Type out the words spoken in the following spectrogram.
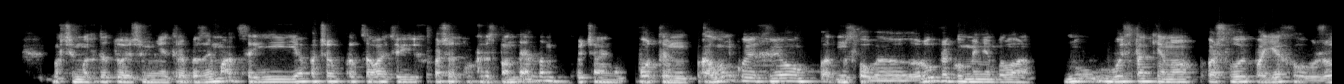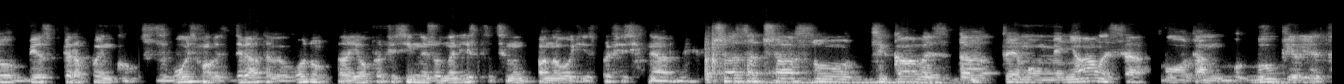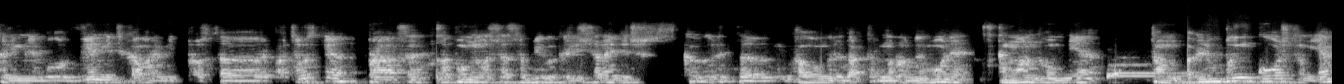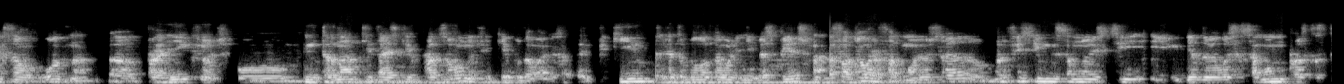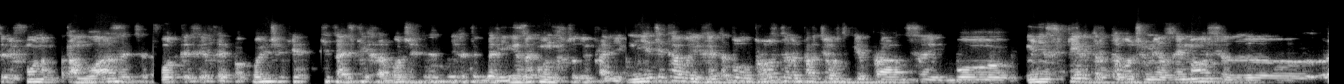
Мачыма гэта тое чым мне трэба займацца. І я пачаў працаваць у іх пачатку корэспандэнтам звычайно потым колонку іх вёў адмысловая рубрика у мяне была Ну, вось так яно пошло и поехало ўжо без перапынку з 8 з 9 году его професійны журналіст цену по аналогіі з професійнай армії час ад часу цікавасць да тэму мянялася бо там быў перыяд калі мне было вельмі цікава рабіць просто рэпарцёрскія працы. Запомнілася асабліва калі сярэдзіч галоўны рэдактор народной волі скамандваў мне у там любым коштам як заўгодна э, проникнуть у інтэрнат китайскіх працоўных якія будавалі пекін. Это было даволі небяспечна. Фотограф адмовіўся професійны со мной ісці і мне давялося самому просто с телефоном там лазать фоткать гэтай пакойчыкі китайскіх рабочих так далее незаконно туды проник мне цікавы гэта было просто рэпарцёрскія працы бо мне спектр того чым я займаўся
